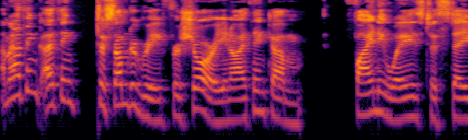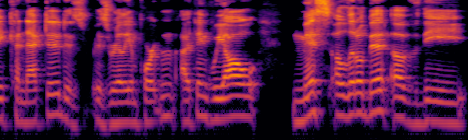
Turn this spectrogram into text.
I mean, I think I think to some degree, for sure. You know, I think um, finding ways to stay connected is is really important. I think we all miss a little bit of the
